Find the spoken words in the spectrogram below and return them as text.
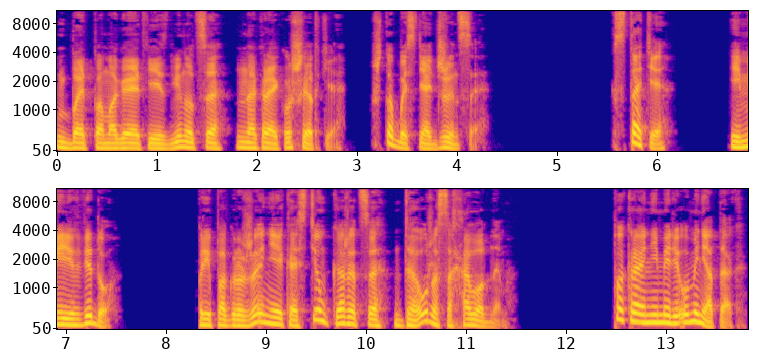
Бет помогает ей сдвинуться на край кушетки, чтобы снять джинсы. Кстати, имей в виду, при погружении костюм кажется до ужаса холодным. По крайней мере, у меня так.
